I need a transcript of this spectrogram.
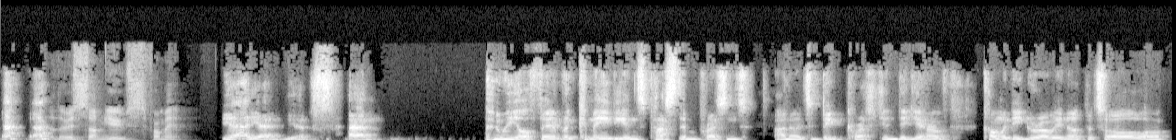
but there is some use from it. Yeah, yeah, yeah. Um, who are your favourite comedians, past and present? I know it's a big question. Did you have comedy growing up at all, or?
